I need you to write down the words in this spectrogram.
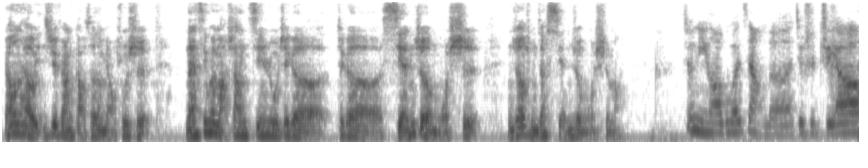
然后呢，还有一句非常搞笑的描述是，男性会马上进入这个这个贤者模式。你知道什么叫贤者模式吗？就你老给我讲的，就是只要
